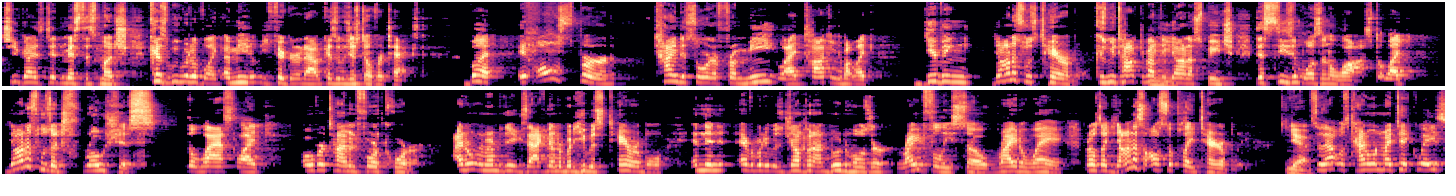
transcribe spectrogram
So you guys didn't miss this much because we would have like immediately figured it out because it was just over text. But it all spurred kind of sort of from me like talking about like giving Giannis was terrible because we talked about the mm-hmm. Giannis speech. This season wasn't a loss, but like Giannis was atrocious the last like overtime and fourth quarter. I don't remember the exact number, but he was terrible. And then everybody was jumping on Budenholzer, rightfully so, right away. But I was like, Giannis also played terribly. Yeah. So that was kind of one of my takeaways.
